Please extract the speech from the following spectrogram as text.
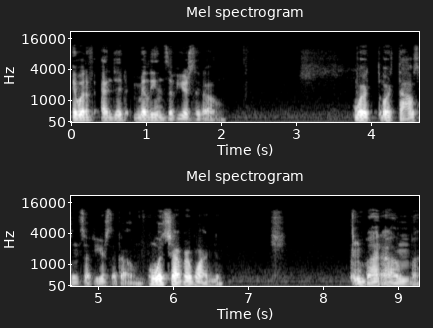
it would have ended millions of years ago. Or or thousands of years ago. Whichever one. But um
